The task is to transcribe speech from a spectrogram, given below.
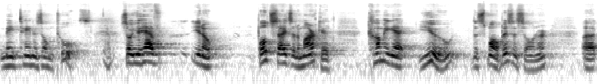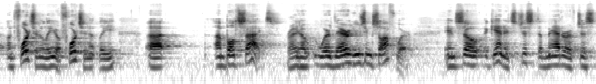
maintain his own tools. So you have, you know, both sides of the market coming at you, the small business owner, uh, unfortunately or fortunately, uh, on both sides. Right. You know, where they're using software. And so again, it's just a matter of just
